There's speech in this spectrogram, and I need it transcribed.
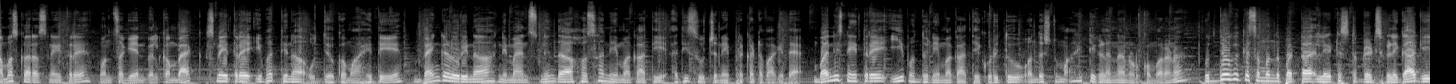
ನಮಸ್ಕಾರ ಸ್ನೇಹಿತರೆ ಒನ್ಸ್ ಅಗೇನ್ ವೆಲ್ಕಮ್ ಬ್ಯಾಕ್ ಸ್ನೇಹಿತರೆ, ಇವತ್ತಿನ ಉದ್ಯೋಗ ಮಾಹಿತಿ, ಬೆಂಗಳೂರಿನ ನಿಮ್ಯಾನ್ಸ್ನಿಂದ ಹೊಸ ನೇಮಕಾತಿ ಅಧಿಸೂಚನೆ ಪ್ರಕಟವಾಗಿದೆ. ಬನ್ನಿ ಸ್ನೇಹಿತರೆ, ಈ ಒಂದು ನೇಮಕಾತಿ ಕುರಿತು ಒಂದಷ್ಟು ಮಾಹಿತಿಗಳನ್ನ ನೋಡ್ಕೊಂಬರೋಣ ಉದ್ಯೋಗಕ್ಕೆ ಸಂಬಂಧಪಟ್ಟ ಲೇಟೆಸ್ಟ್ ಅಪ್ಡೇಟ್ಸ್ ಗಳಿಗಾಗಿ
